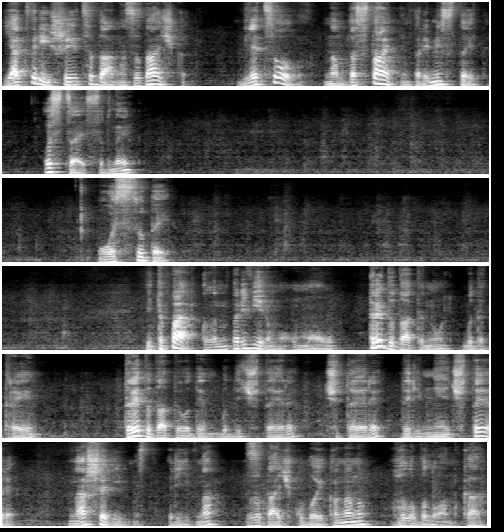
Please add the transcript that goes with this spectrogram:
Як вирішується дана задачка? Для цього нам достатньо перемістити ось цей сирник. Ось сюди. І тепер, коли ми перевіримо умову, 3 додати 0 буде 3, 3 додати 1 буде 4, 4 дорівнює 4. Наша рівність рівна, задачку виконано, головоломка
